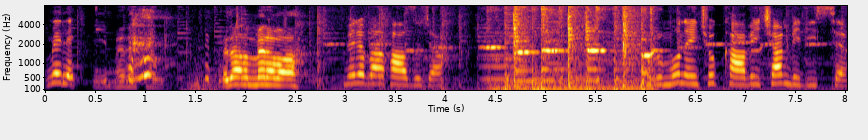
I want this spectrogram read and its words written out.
Melek diyeyim. Melek Hanım. Eda Hanım merhaba. Merhaba Fazlıca. Kurumun en çok kahve içen velisi.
